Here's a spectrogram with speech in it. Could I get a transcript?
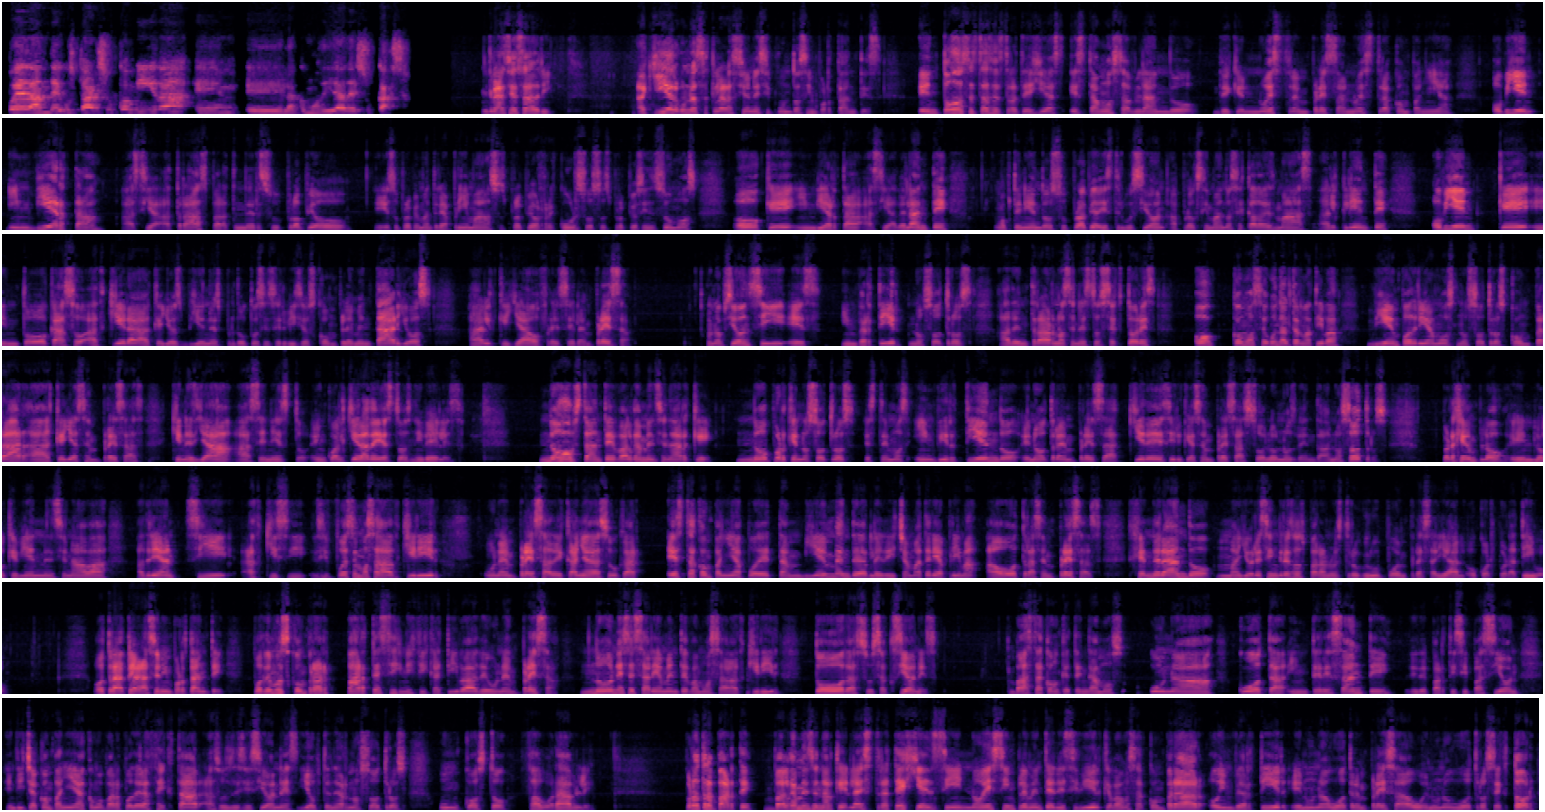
puedan degustar su comida en eh, la comodidad de su casa. Gracias, Adri. Aquí algunas aclaraciones y puntos importantes. En todas estas estrategias estamos hablando de que nuestra empresa, nuestra compañía, o bien invierta hacia atrás para tener su propio eh, su propia materia prima, sus propios recursos, sus propios insumos, o que invierta hacia adelante, obteniendo su propia distribución, aproximándose cada vez más al cliente, o bien que en todo caso adquiera aquellos bienes, productos y servicios complementarios al que ya ofrece la empresa. Una opción sí es invertir, nosotros adentrarnos en estos sectores o como segunda alternativa, bien podríamos nosotros comprar a aquellas empresas quienes ya hacen esto en cualquiera de estos niveles. No obstante, valga mencionar que no porque nosotros estemos invirtiendo en otra empresa quiere decir que esa empresa solo nos venda a nosotros. Por ejemplo, en lo que bien mencionaba Adrián, si, si, fuésemos a adquirir una empresa de caña de azúcar, esta compañía puede también venderle dicha materia prima a otras empresas, generando mayores ingresos para nuestro grupo empresarial o corporativo. Otra aclaración importante, podemos comprar parte significativa de una empresa, no necesariamente vamos a adquirir todas sus acciones. Basta con que tengamos una cuota interesante de participación en dicha compañía como para poder afectar a sus decisiones y obtener nosotros un costo favorable. Por otra parte, valga mencionar que la estrategia en sí no es simplemente decidir que vamos a comprar o invertir en una u otra empresa o en uno u otro sector,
